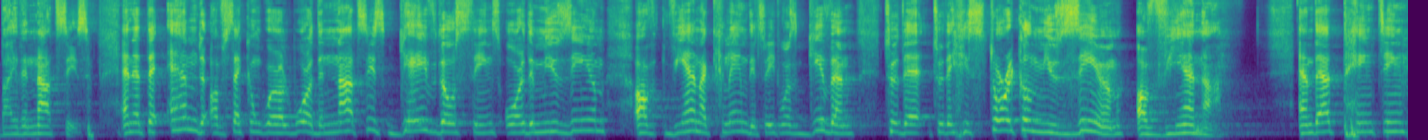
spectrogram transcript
by the Nazis. And at the end of Second World War, the Nazis gave those things, or the Museum of Vienna claimed it, so it was given to the, to the Historical Museum of Vienna. And that painting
